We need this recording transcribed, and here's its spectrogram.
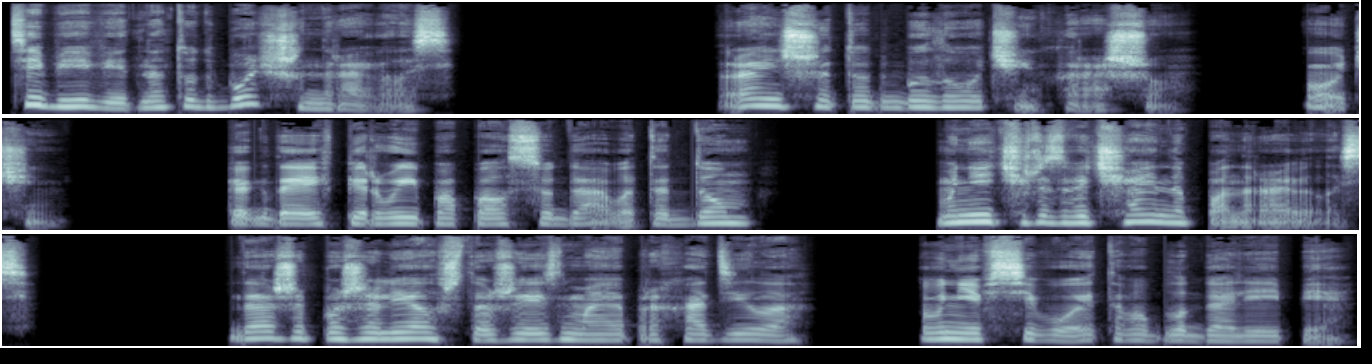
тебе, видно, тут больше нравилось. Раньше тут было очень хорошо. Очень. Когда я впервые попал сюда, в этот дом, мне чрезвычайно понравилось. Даже пожалел, что жизнь моя проходила вне всего этого благолепия.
